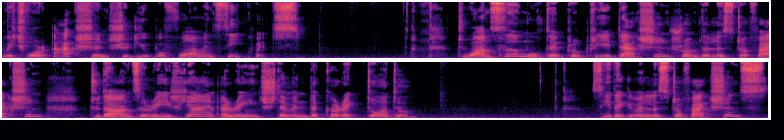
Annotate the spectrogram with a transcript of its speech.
Which four actions should you perform in sequence? To answer, move the appropriate action from the list of action to the answer area and arrange them in the correct order. See the given list of actions.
